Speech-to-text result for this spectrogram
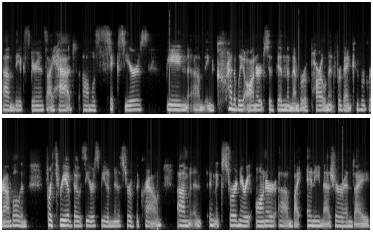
um, the experience I had almost six years being um, incredibly honored to have been the member of parliament for Vancouver Granville and for three of those years being a minister of the crown. Um, an, an, extraordinary honor um, by any measure. And I,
